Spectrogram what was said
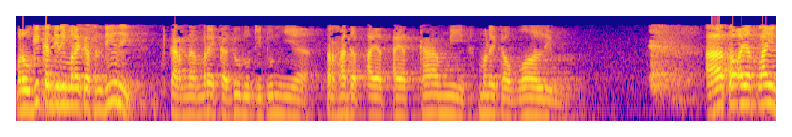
merugikan diri mereka sendiri karena mereka dulu di dunia terhadap ayat-ayat kami mereka zalim atau ayat lain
